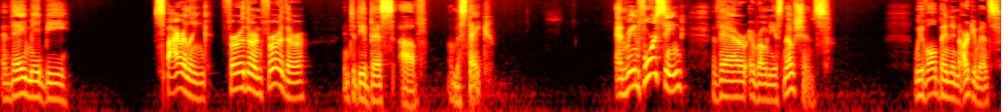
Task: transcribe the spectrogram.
and they may be spiraling further and further into the abyss of a mistake and reinforcing their erroneous notions. We've all been in arguments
